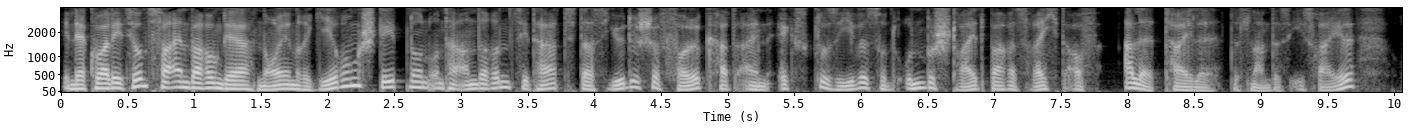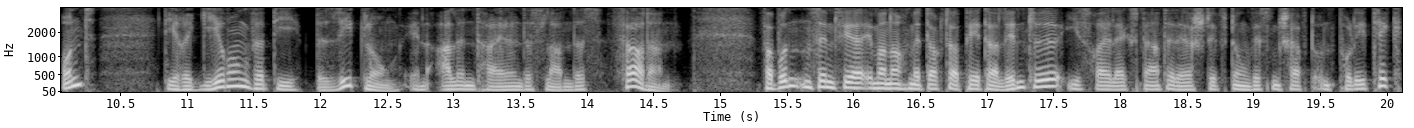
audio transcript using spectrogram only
In der Koalitionsvereinbarung der neuen Regierung steht nun unter anderem, Zitat, das jüdische Volk hat ein exklusives und unbestreitbares Recht auf alle Teile des Landes Israel und die Regierung wird die Besiedlung in allen Teilen des Landes fördern. Verbunden sind wir immer noch mit Dr. Peter Lintel, Israel-Experte der Stiftung Wissenschaft und Politik.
